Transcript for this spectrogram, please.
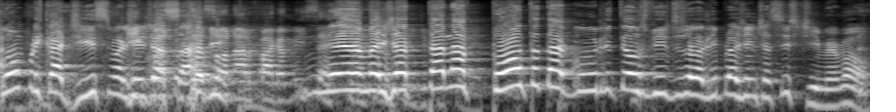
complicadíssima, a gente Enquanto já sabe. O Bolsonaro paga 1.700. Né, mas já tá na ponta da agulha teus vídeos ali pra gente assistir, meu irmão.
